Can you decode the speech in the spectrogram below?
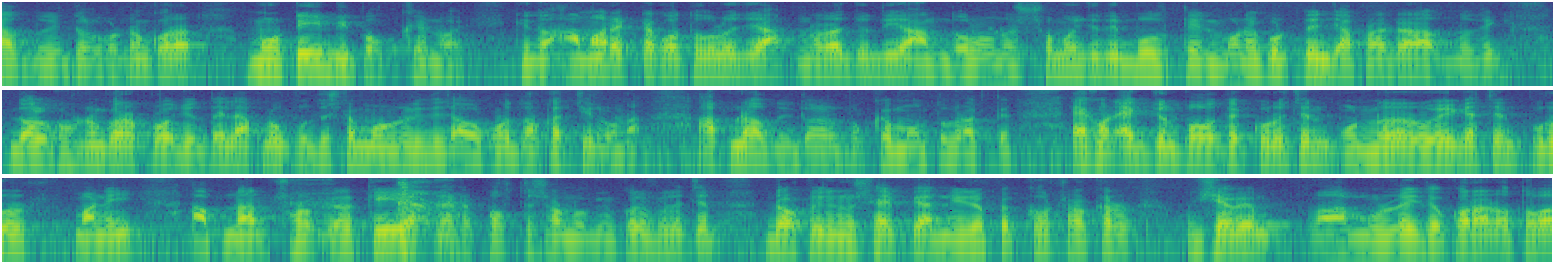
রাজনৈতিক দল গঠন করার মোটেই বিপক্ষে নয়। কিন্তু আমার একটা কথা হলো যে, আপনারা যদি আন্দোলনের সময় যদি বলতেন, মনে করতেন যে, আপনারা একটা রাজনৈতিক দল গঠন করার প্রয়োজন, তাহলে আপনার উপদেষ্টা মণ্ডলীতে যাওয়ার কোনো দরকার ছিল না। আপনার রাজনৈতিক দলের পক্ষে মন্তব্য রাখতেন। এখন একজন পদত্যাগ করেছেন, অন্যরা রয়ে গেছেন, পুরো মানেই আপনার সরকারকেই আপনার একটা প্রশ্নের সম্মুখীন করে ফেলেছেন। ডক্টর ইনু সাহেবকে আর নিরপেক্ষ সরকার হিসাবে মূল্যায়িত করার অথবা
